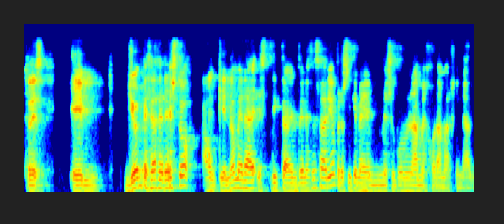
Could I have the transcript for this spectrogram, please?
Entonces, em, yo empecé a hacer esto, aunque no me era estrictamente necesario, pero sí que me supone una mejora marginal.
